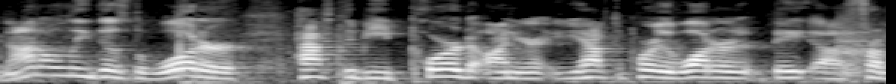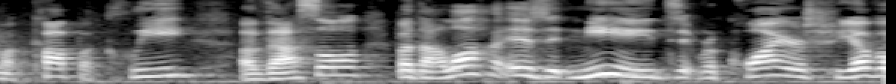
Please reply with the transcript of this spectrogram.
Not only does the water have to be poured on your, you have to pour the water uh, from a cup, a kli, a vessel, but the halacha is it needs, it requires. You have to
